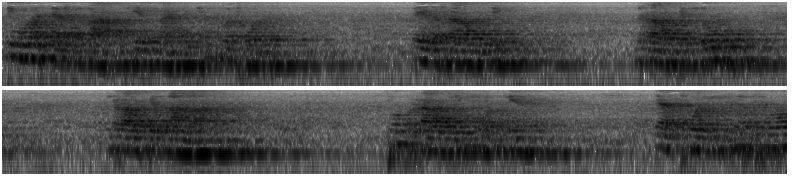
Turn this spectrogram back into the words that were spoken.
ไม่ว่าจะลำบากเพียงไหนท่านก็ทนแต่เราสิ เราเป็นลูก เราเป็นหลานพวกเราทั้งหมดเนี่ย จะทนเพื่อพ่อ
